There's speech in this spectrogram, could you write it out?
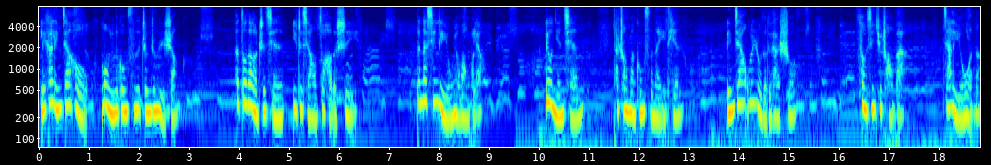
离开林家后，孟云的公司蒸蒸日上，他做到了之前一直想要做好的事业，但他心里永远忘不了六年前他创办公司的那一天。林佳温柔地对他说：“放心去闯吧，家里有我呢。”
